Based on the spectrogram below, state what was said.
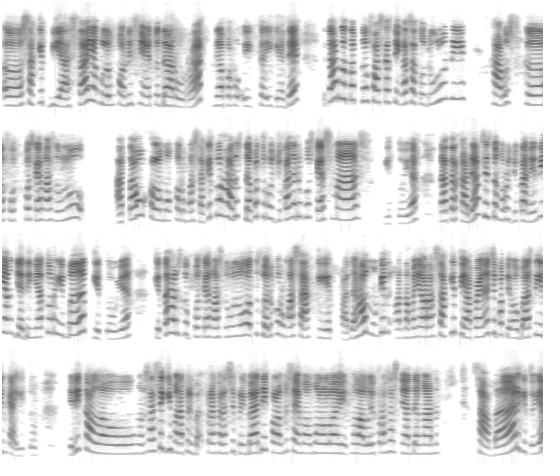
uh, sakit biasa yang belum kondisinya itu darurat, nggak perlu ke IGD, kita harus tetap ke vaskes tingkat satu dulu nih, harus ke puskesmas dulu atau kalau mau ke rumah sakit tuh harus dapat rujukan dari puskesmas gitu ya. Nah terkadang sistem rujukan ini yang jadinya tuh ribet gitu ya. Kita harus ke puskesmas dulu terus baru ke rumah sakit. Padahal mungkin namanya orang sakit ya pengennya cepat diobatin kayak gitu. Jadi kalau menurut saya sih gimana preferensi pribadi kalau misalnya mau melalui melalui prosesnya dengan sabar gitu ya,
